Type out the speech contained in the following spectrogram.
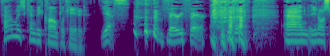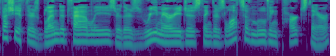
families can be complicated. Yes. Very fair. And you know, especially if there's blended families or there's remarriages, thing there's lots of moving parts there.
